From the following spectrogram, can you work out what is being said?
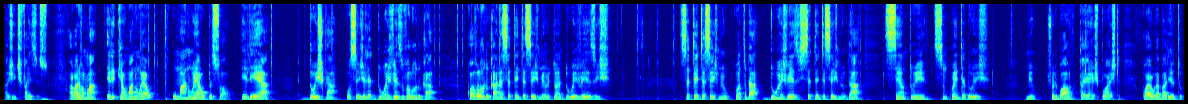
A gente faz isso. Agora vamos lá. Ele quer o Manuel. O Manuel, pessoal, ele é 2K, ou seja, ele é duas vezes o valor do K. Qual o valor do K, né? 76 mil? Então é duas vezes 76 mil. Quanto dá? Duas vezes 76 mil. Dá 152 mil. Show de bola? Tá aí a resposta. Qual é o gabarito?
